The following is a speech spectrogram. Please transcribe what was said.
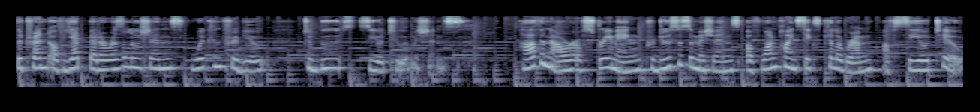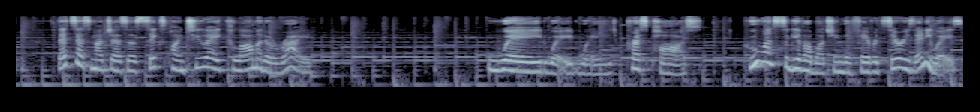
the trend of yet better resolutions, would contribute to boost CO2 emissions. Half an hour of streaming produces emissions of 1.6 kg of CO2. That's as much as a 6.28 kilometer ride. Wait, wait, wait. Press pause. Who wants to give up watching their favorite series, anyways?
